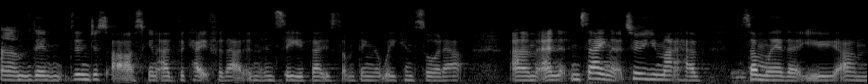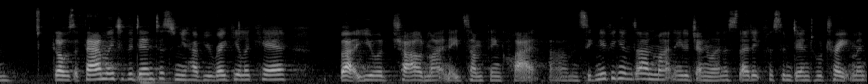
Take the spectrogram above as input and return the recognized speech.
um, then, then just ask and advocate for that and, and see if that is something that we can sort out. Um, and in saying that too, you might have somewhere that you um, go as a family to the dentist and you have your regular care, but your child might need something quite um, significant done, might need a general anaesthetic for some dental treatment.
